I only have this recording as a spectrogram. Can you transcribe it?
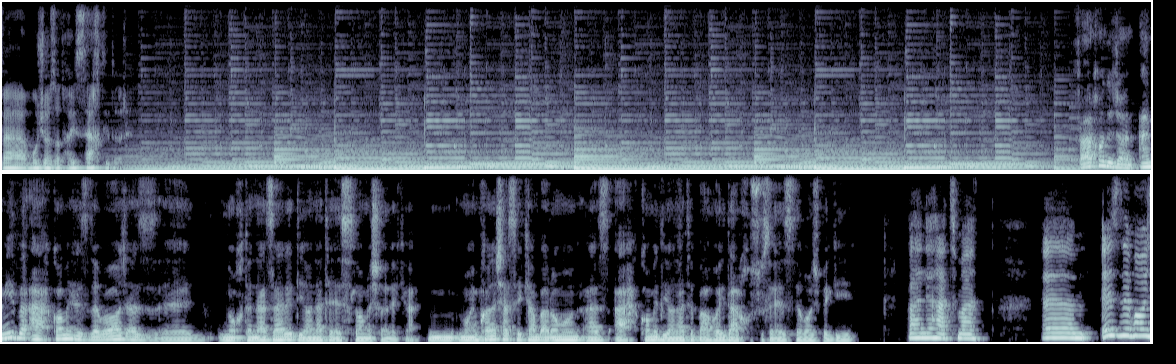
و مجازات های سختی داره. فرخنده جان امیر به احکام ازدواج از نقطه نظر دیانت اسلام اشاره کرد. امکانش هست یکم برامون از احکام دیانت بهایی در خصوص ازدواج بگی؟ بله حتما. ازدواج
